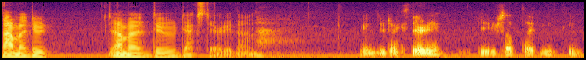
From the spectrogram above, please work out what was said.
I'm gonna do. I'm gonna do dexterity then. You can do dexterity. Get yourself type 18.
